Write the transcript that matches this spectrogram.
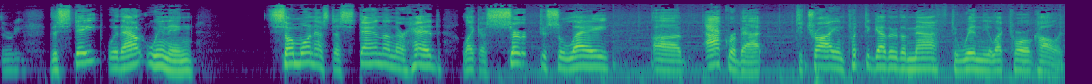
30. The state without winning, someone has to stand on their head like a Cirque du Soleil uh, acrobat to try and put together the math to win the Electoral College.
